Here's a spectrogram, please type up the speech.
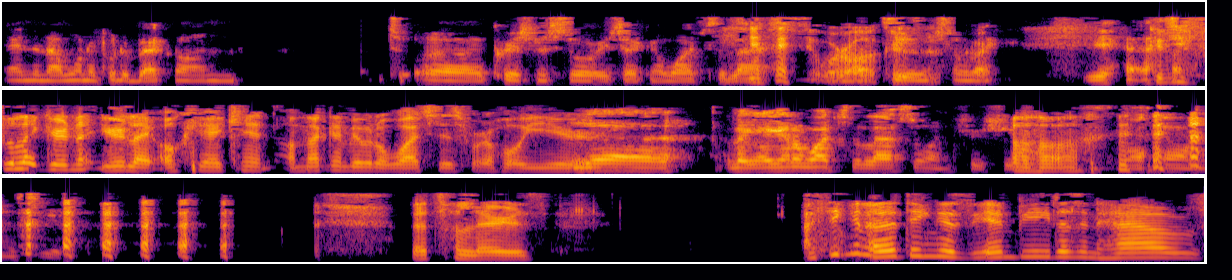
and then I want to put it back on to, uh, Christmas Story so I can watch the last. We're all two. Christmas So like, yeah, Because you feel like you're not, you're like, okay, I can't, I'm not gonna be able to watch this for a whole year. yeah. Like I gotta watch the last one for sure. Uh Last time I see it. huh. That's hilarious. I think another thing is the NBA doesn't have,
